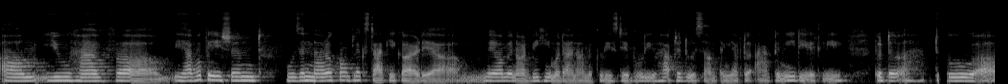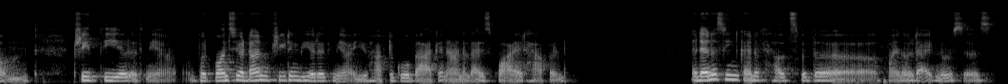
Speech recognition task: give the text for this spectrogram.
um, you have um, you have a patient who's in narrow complex tachycardia, may or may not be hemodynamically stable. You have to do something. You have to act immediately to to, to um, treat the arrhythmia. But once you're done treating the arrhythmia, you have to go back and analyze why it happened. Adenosine kind of helps with the final diagnosis.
